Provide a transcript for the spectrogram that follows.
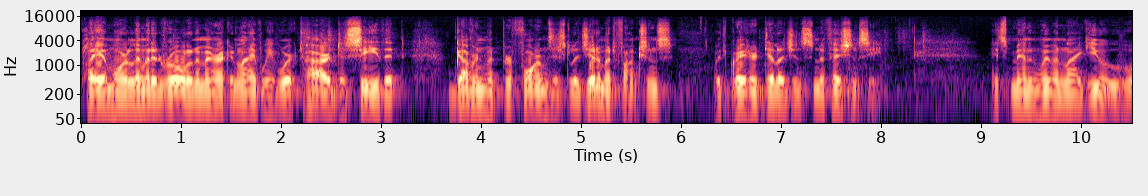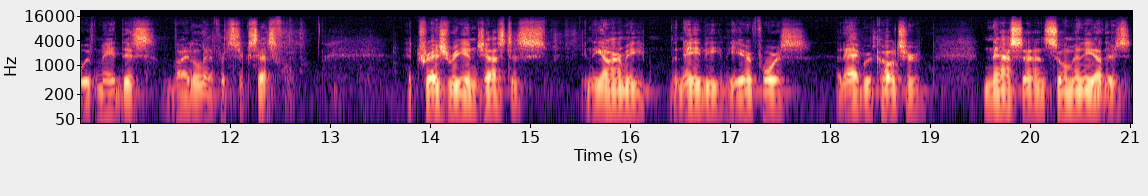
play a more limited role in American life, we've worked hard to see that government performs its legitimate functions with greater diligence and efficiency. It's men and women like you who have made this vital effort successful. At Treasury and Justice, in the Army, the Navy, the Air Force, at agriculture, NASA, and so many others,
